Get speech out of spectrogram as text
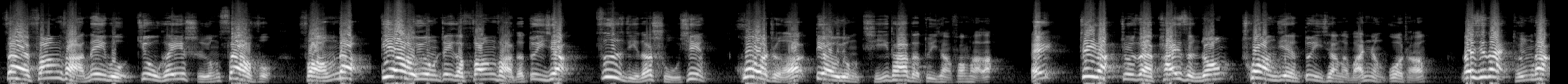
在方法内部就可以使用 self 访问到调用这个方法的对象自己的属性，或者调用其他的对象方法了。哎，这个就是在 Python 中创建对象的完整过程。那现在同学们看，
